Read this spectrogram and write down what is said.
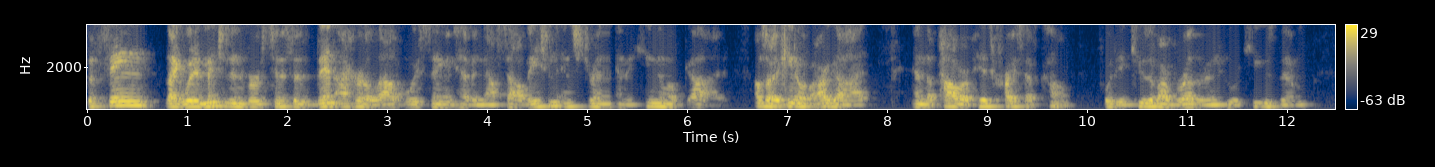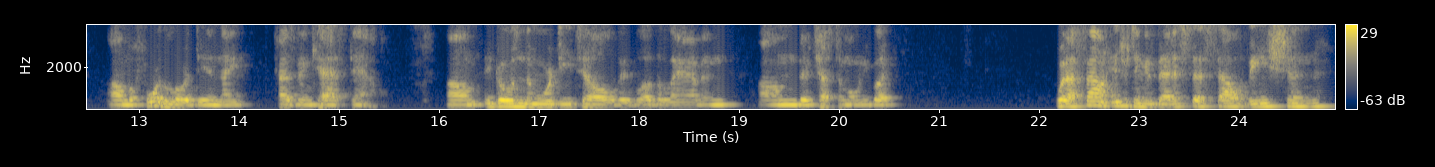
the thing, like what it mentions in verse 10, it says, Then I heard a loud voice saying in heaven, Now salvation and strength and the kingdom of God, I'm sorry, the kingdom of our God and the power of his Christ have come. For the accuse of our brethren who accused them um, before the Lord day and night has been cast down. Um, it goes into more detail, They blood of the lamb and um, their testimony. But what I found interesting is that it says salvation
